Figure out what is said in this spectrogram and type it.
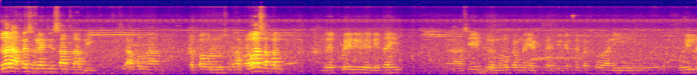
जर आपल्या सगळ्यांची साथ लाभली तर आपण हा टप्पावरून हा प्रवास आपण म्हणजे पुढे ने- नेता येईल. अशी एक मनोकामना या ठिकाणी मी व्यक्त करतो आणि पुढील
